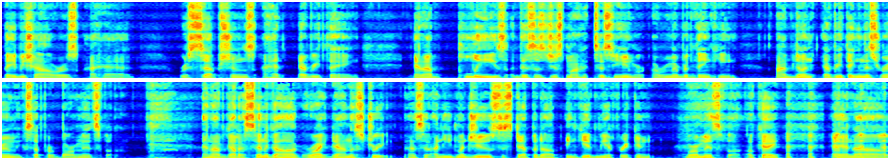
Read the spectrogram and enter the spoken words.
baby showers, I had receptions, I had everything. And I please, this is just my sense of humor. I remember thinking, I've done everything in this room except for bar mitzvah. And I've got a synagogue right down the street. And I said, I need my Jews to step it up and give me a freaking bar mitzvah. Okay. And, uh,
